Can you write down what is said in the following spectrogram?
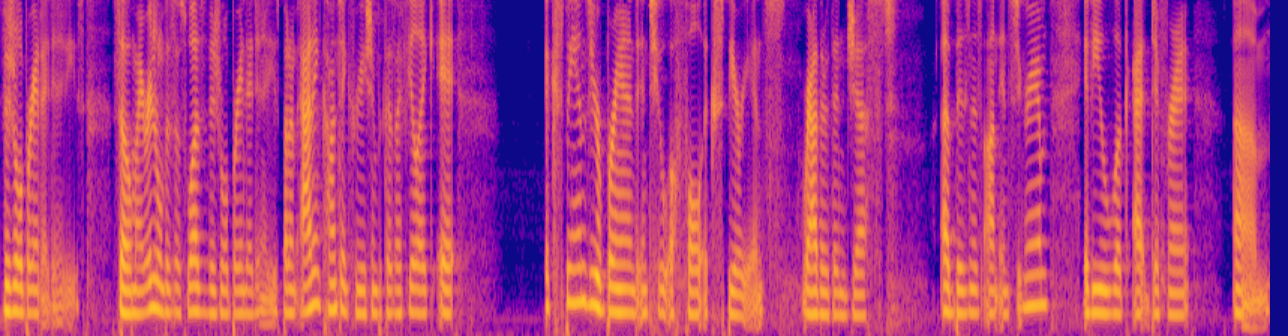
visual brand identities. So my original business was visual brand identities, but I'm adding content creation because I feel like it expands your brand into a full experience rather than just a business on Instagram. If you look at different, um,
